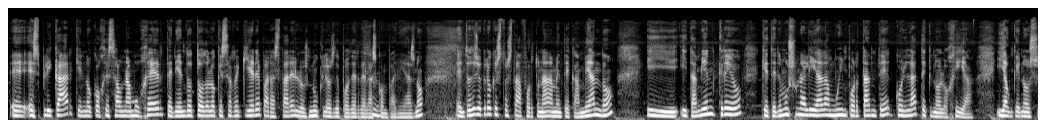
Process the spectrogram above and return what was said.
eh, explicar que no coges a una mujer teniendo todo lo que se requiere para estar en los núcleos de poder de las mm. compañías, ¿no? Entonces yo creo que esto está afortunadamente cambiando y, y también creo que tenemos una aliada muy importante con la tecnología. Y aunque nos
